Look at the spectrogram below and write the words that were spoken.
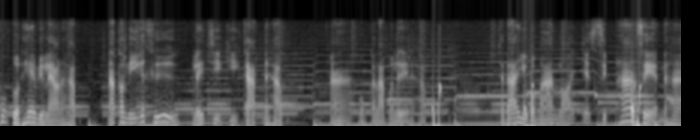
พวกตัวเทพอยู่แล้วนะครับณตอนนี้ก็คือเลจิกีกัสนะครับอ่าผมก็รับมาเลยนะครับ จะได้อยู่ประมาณ 175 เศษนะฮะ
